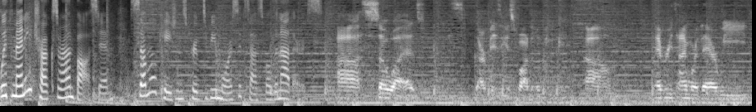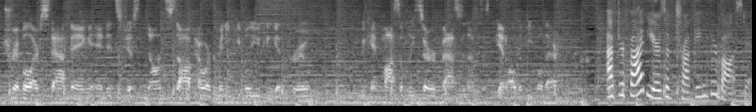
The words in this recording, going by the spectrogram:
With many trucks around Boston, some locations prove to be more successful than others. Uh, SoWa is our busiest spot of the week. Um, every time we're there, we triple our staffing, and it's just nonstop, however many people you can get through. We can't possibly serve fast enough to get all the people there. After five years of trucking through Boston,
